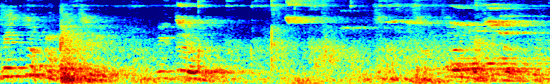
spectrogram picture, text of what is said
왼쪽으로 맞지 왼쪽으로. 맞잖아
